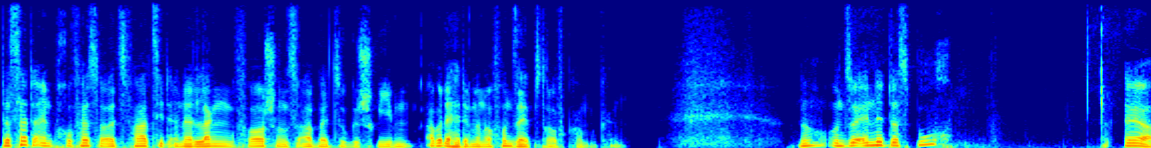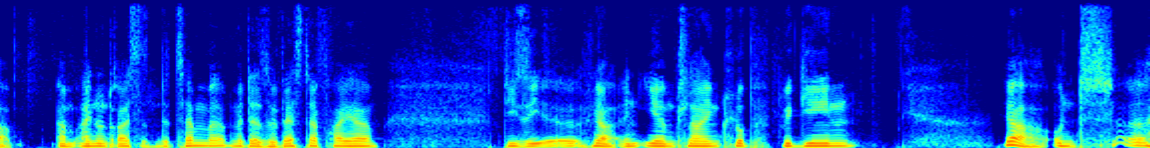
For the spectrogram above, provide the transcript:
Das hat ein Professor als Fazit einer langen Forschungsarbeit so geschrieben, aber da hätte man auch von selbst drauf kommen können. Ne? Und so endet das Buch. Ja, am 31. Dezember mit der Silvesterfeier, die sie äh, ja in ihrem kleinen Club begehen. Ja, und äh,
